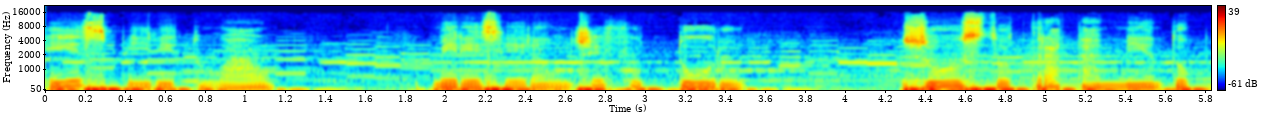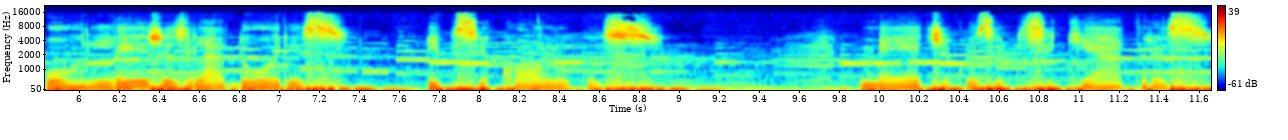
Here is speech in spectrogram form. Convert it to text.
espiritual, merecerão de futuro justo tratamento por legisladores e psicólogos, médicos e psiquiatras,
